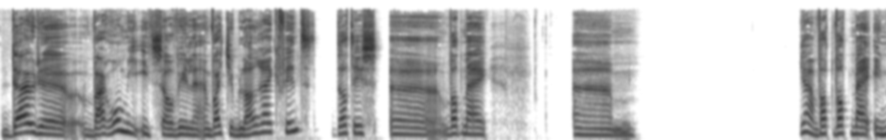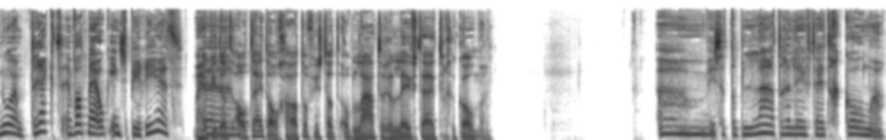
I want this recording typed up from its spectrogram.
duiden waarom je iets zou willen en wat je belangrijk vindt. Dat is uh, wat mij. Um, ja, wat, wat mij enorm trekt en wat mij ook inspireert. Maar heb je dat Um, altijd al gehad of is dat op latere leeftijd gekomen? um, is dat op latere leeftijd gekomen?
